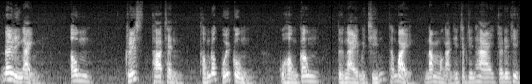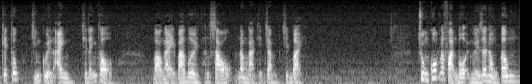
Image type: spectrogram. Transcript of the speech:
Đây là hình ảnh ông Chris Patten, thống đốc cuối cùng của Hồng Kông từ ngày 19 tháng 7 năm 1992 cho đến khi kết thúc chính quyền Anh trên lãnh thổ vào ngày 30 tháng 6 năm 1997. Trung Quốc đã phản bội người dân Hồng Kông,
